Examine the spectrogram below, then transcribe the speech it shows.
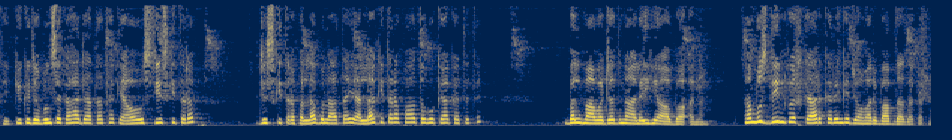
تھے، کیونکہ جب ان سے کہا جاتا تھا کہ آؤ اس چیز کی طرف، جس کی طرف اللہ بلاتا ہے یا اللہ کی طرف آؤ، تو وہ کیا کہتے تھے؟ بل ما وجدنا علیہ آبا انا ہم اس دین کو اختیار کریں گے جو ہمارے باپ دادا کا تھا۔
